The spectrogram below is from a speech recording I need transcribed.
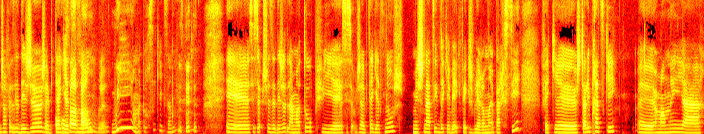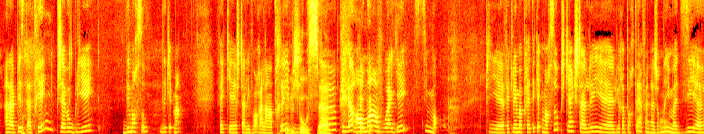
J'en faisais déjà. J'habitais On à Gatineau. ensemble. là. Oui, on a coursé quelques années. Euh, c'est ça, je faisais déjà de la moto, puis euh, c'est ça, j'habitais à Gatineau, je- mais je suis native de Québec, fait que je voulais revenir par ici. Fait que euh, je suis allée pratiquer euh, un moment donné à, à la piste à Tring, puis j'avais oublié des morceaux d'équipement. Fait que je suis allée voir à l'entrée, puis beau dit Simon? ça, puis là, on m'a envoyé Simon. Puis, euh, fait que là, il m'a prêté quelques morceaux, puis quand je suis allée euh, lui reporter à la fin de la journée, il m'a dit euh,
